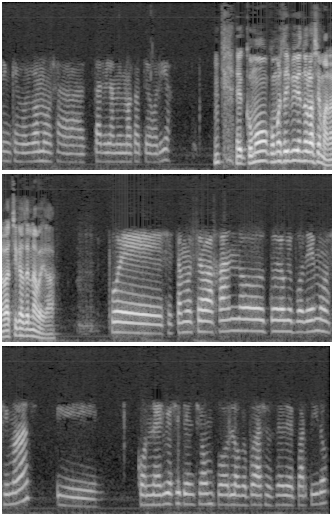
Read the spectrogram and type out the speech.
en que volvamos a estar en la misma categoría. Eh, ¿Cómo, ¿Cómo estáis viviendo la semana, las chicas del Navega? Pues estamos trabajando todo lo que podemos y más y con nervios y tensión por lo que pueda suceder el partido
